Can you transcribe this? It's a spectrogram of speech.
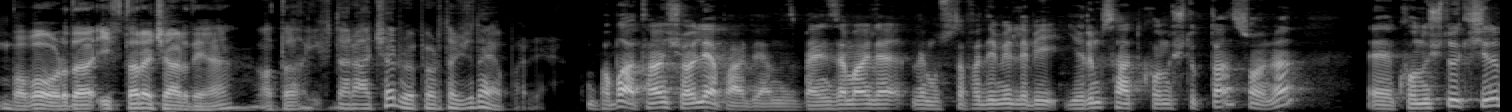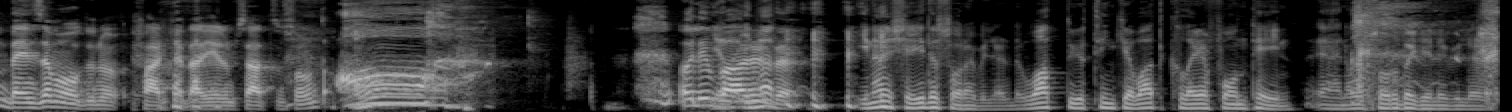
Baba orada iftar açardı ya ata. İftarı açar röportajı da yapar yani. Baba Atan şöyle yapardı yalnız. Benzema ile ve Mustafa Demir'le bir yarım saat konuştuktan sonra e, konuştuğu kişinin Benzema olduğunu fark eder yarım saatin sonunda. Aa! Öyle bağırırdı. inan, inan şeyi de sorabilirdi. What do you think about Claire Fontaine? Yani o soru da gelebilirdi.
